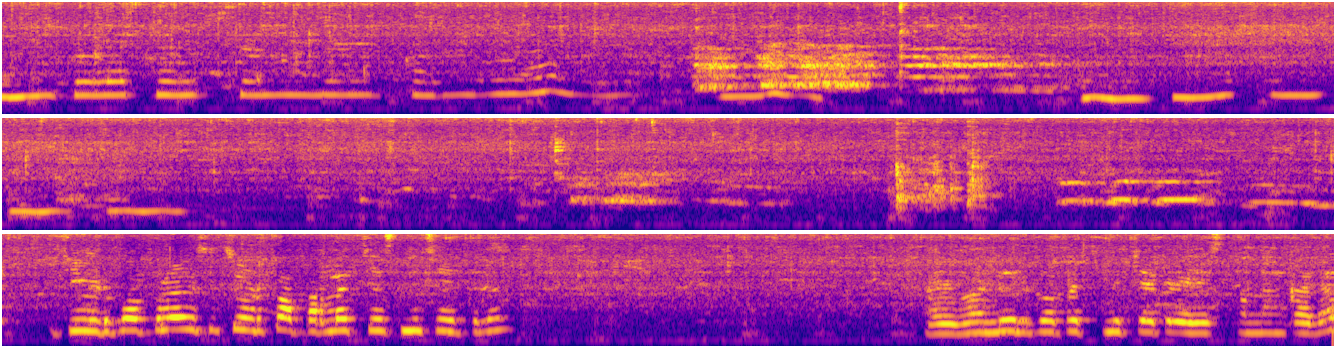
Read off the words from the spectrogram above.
ఉల్లిపాయ ముక్కలు జీడిపప్పులో వేసి చూడు కొబ్బరిలో వచ్చేసింది చేతిలో. అదిగోండి ఉల్లిపాయ పచ్చిమిర్చి అయితే వేసుకున్నాం కదా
